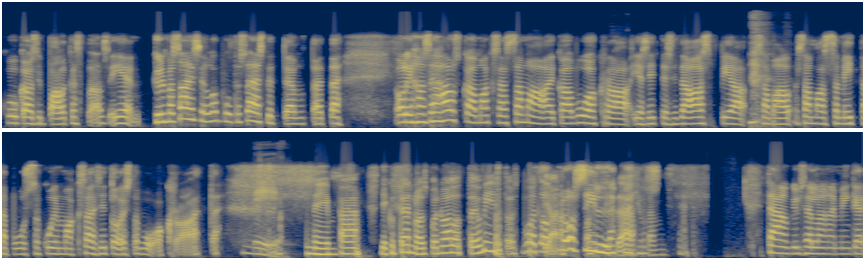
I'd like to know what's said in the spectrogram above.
kuukausipalkastaan siihen. Kyllä mä sain sen lopulta säästettyä, mutta että olihan se hauskaa maksaa samaan aikaan vuokraa ja sitten sitä aspia sama, samassa mittapuussa kuin maksaisi toista vuokraa. Että. Niin. Niinpä. Ja kun tänne olisi voinut aloittaa jo 15-vuotiaana. No, no silläpä just tämä on kyllä sellainen, minkä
